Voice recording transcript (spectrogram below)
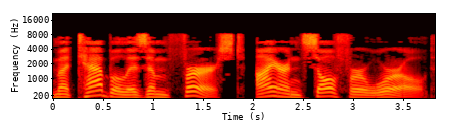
Metabolism first, iron-sulfur world.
